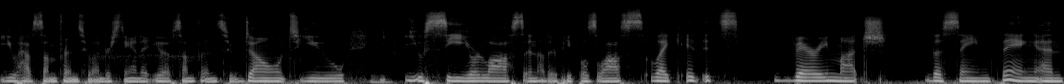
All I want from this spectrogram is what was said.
you have some friends who understand it you have some friends who don't you Mm. you see your loss and other people's loss like it, it's very much the same thing and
